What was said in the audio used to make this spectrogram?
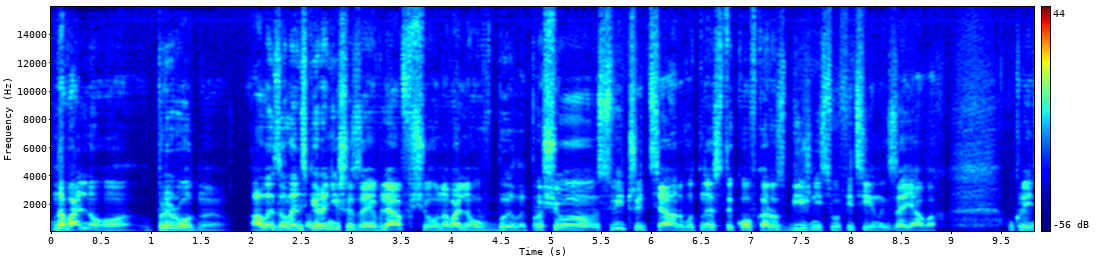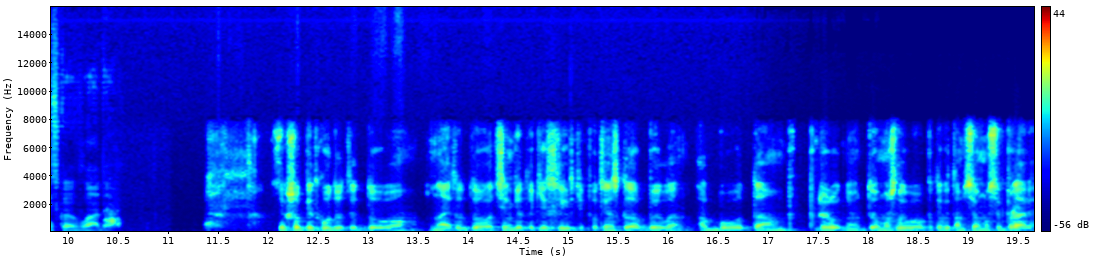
Навального природною. Але Зеленський раніше заявляв, що Навального вбили. Про що свідчить ця от нестиковка, розбіжність в офіційних заявах української влади? Якщо підходити до знаєте, до оцінки таких слів, типу ти сказав били або там природньо, то можливо ви там цьомусь цьому всі праві.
